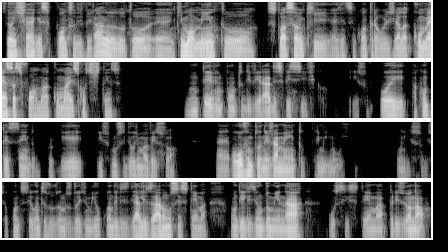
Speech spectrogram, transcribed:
O senhor enxerga esse ponto de virada, doutor? É, em que momento, situação em que a gente se encontra hoje, ela começa a se formar com mais consistência? Não teve um ponto de virada específico. Isso foi acontecendo, porque isso não se deu de uma vez só. É, houve um planejamento criminoso com isso. Isso aconteceu antes dos anos 2000, quando eles idealizaram um sistema onde eles iam dominar o sistema prisional.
